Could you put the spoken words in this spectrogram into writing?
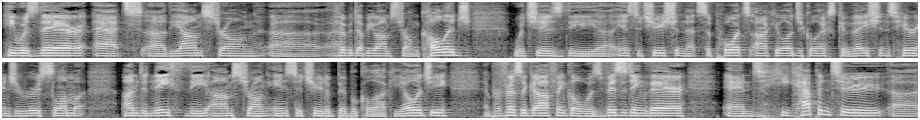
He was there at uh, the Armstrong, uh, Herbert W. Armstrong College, which is the uh, institution that supports archaeological excavations here in Jerusalem underneath the Armstrong Institute of Biblical Archaeology. And Professor Garfinkel was visiting there, and he happened to uh,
